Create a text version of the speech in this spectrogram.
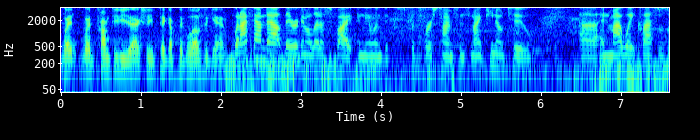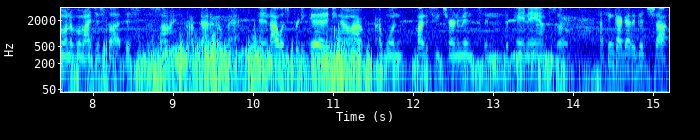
what, what prompted you to actually pick up the gloves again? When I found out they were going to let us fight in the Olympics for the first time since 1902, uh, and my weight class was one of them, I just thought this is a sign. I've got to go back. And I was pretty good. You know, I, I won quite a few tournaments in the Pan Am, so I think I got a good shot.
